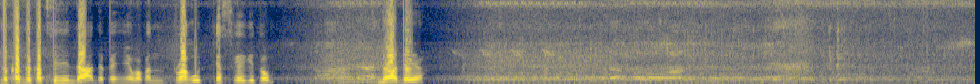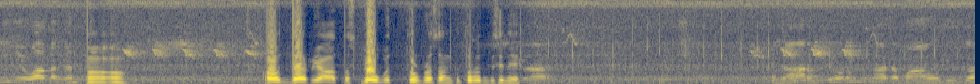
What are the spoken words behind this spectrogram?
Dekat-dekat sini nggak ada kayak nyewakan perahu cas kayak gitu. Om. ada. Nggak ada ya? Padahal kalau orang itu ya, dinyewakan kan. Heeh. Kalau dari atas jauh betul perasaan turun ke sini. Ya. Jarang sih orang nggak ada mau juga.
